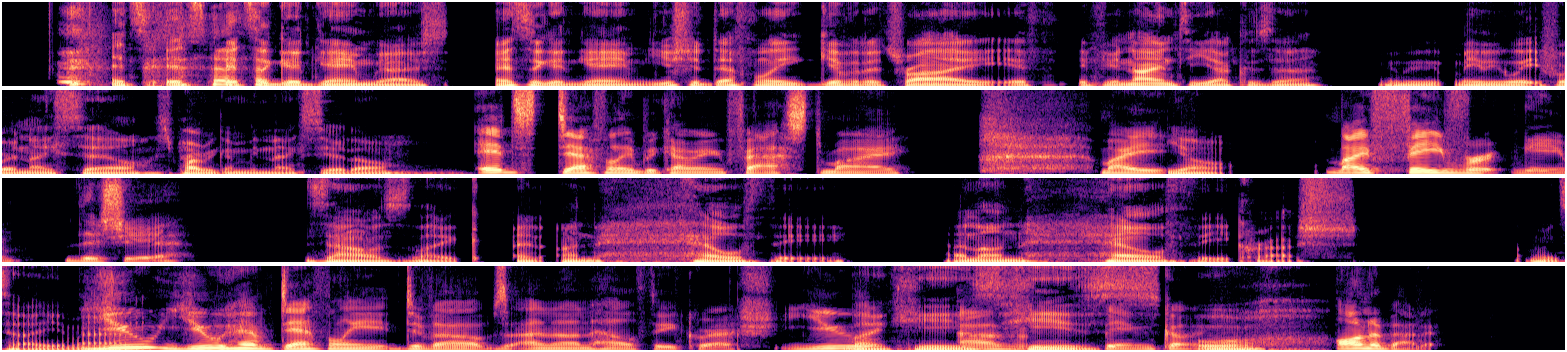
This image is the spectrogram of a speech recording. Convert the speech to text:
it's it's it's a good game, guys. It's a good game. You should definitely give it a try if if you're not into Yakuza. Maybe maybe wait for a nice sale. It's probably gonna be next year though. it's definitely becoming fast my my Yo, my favorite game this year. Zhao is like an unhealthy, an unhealthy crush. Let me tell you, man. You you have definitely developed an unhealthy crush. You like he's have he's been go- oh on about it.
